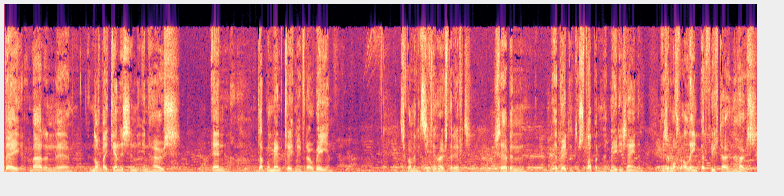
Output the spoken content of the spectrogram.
Wij waren eh, nog bij kennissen in huis. En op dat moment kreeg mijn vrouw weeën. Ze kwam in het ziekenhuis terecht. Ze hebben het weten te stoppen met medicijnen. En ze mocht alleen per vliegtuig naar huis.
